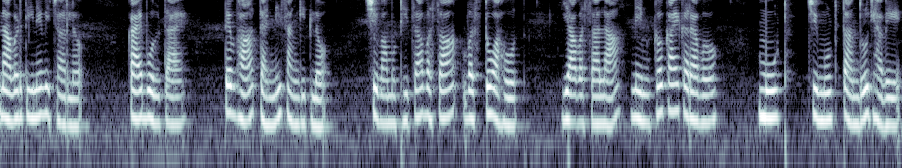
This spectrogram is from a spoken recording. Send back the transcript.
नावडतीने विचारलं काय बोलताय? तेव्हा त्यांनी सांगितलं शिवामुठीचा वसा वसतो आहोत. या वसाला नेमकं काय करावं? मूठ चिमूट तांदूळ घ्यावे.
